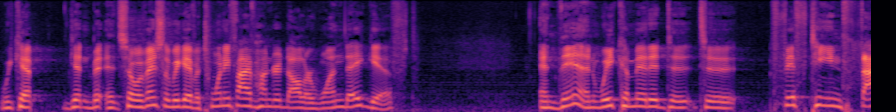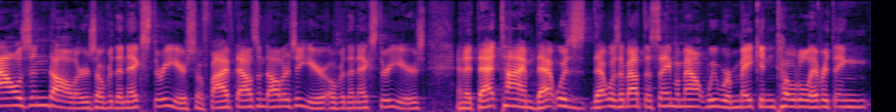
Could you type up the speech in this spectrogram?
we kept getting. So eventually we gave a $2,500 one day gift. And then we committed to, to $15,000 over the next three years, so $5,000 a year over the next three years. And at that time, that was, that was about the same amount we were making total everything.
